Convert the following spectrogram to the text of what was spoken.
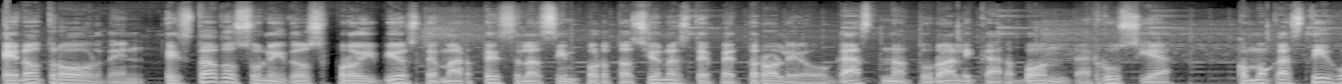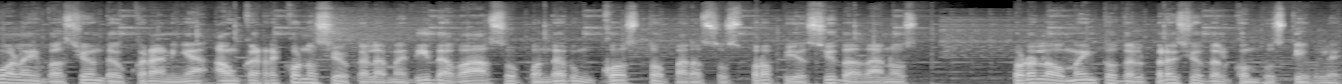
En otro orden, Estados Unidos prohibió este martes las importaciones de petróleo, gas natural y carbón de Rusia como castigo a la invasión de Ucrania, aunque reconoció que la medida va a suponer un costo para sus propios ciudadanos por el aumento del precio del combustible.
